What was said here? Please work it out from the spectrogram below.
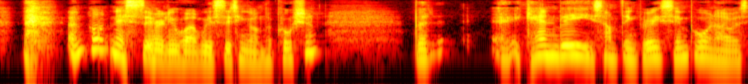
are not necessarily while we're sitting on the cushion, but it can be something very simple. And I was,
